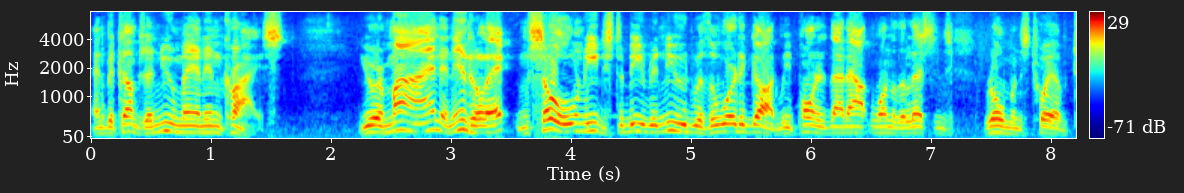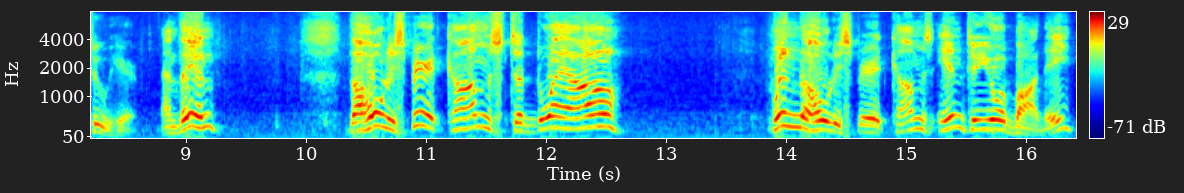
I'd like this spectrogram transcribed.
And becomes a new man in Christ. Your mind and intellect and soul needs to be renewed with the Word of God. We pointed that out in one of the lessons, Romans 12, 2 here. And then, the Holy Spirit comes to dwell. When the Holy Spirit comes into your body,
